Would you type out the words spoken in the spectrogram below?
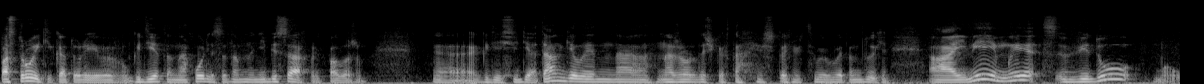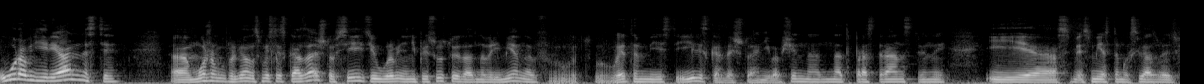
постройки, которые где-то находятся там на небесах, предположим. Э, где сидят ангелы на, на жердочках, там, что-нибудь в этом духе. А имеем мы в виду уровни реальности, э, можем в определенном смысле сказать, что все эти уровни, они присутствуют одновременно в, вот, в этом месте, или сказать, что они вообще на, надпространственны, и э, с, с местом их связывать,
